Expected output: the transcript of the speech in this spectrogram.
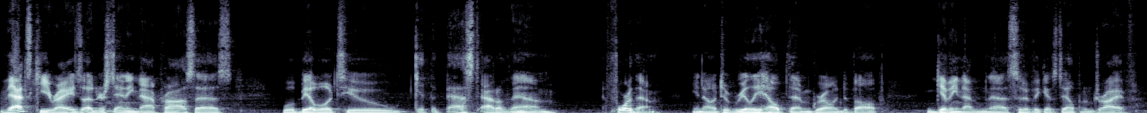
That's key, right? Is understanding that process will be able to get the best out of them for them, you know, to really help them grow and develop, giving them the certificates to help them drive and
